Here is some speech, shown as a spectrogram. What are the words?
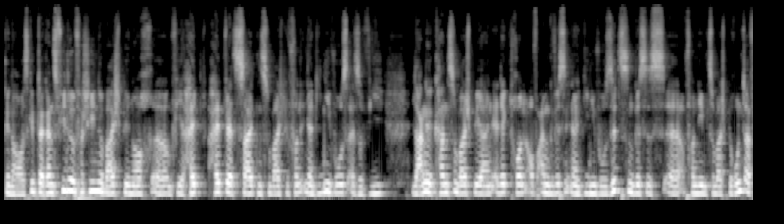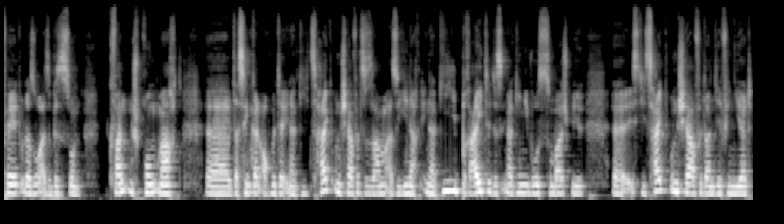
Genau, es gibt da ganz viele verschiedene Beispiele noch, äh, irgendwie Halb Halbwertszeiten zum Beispiel von Energieniveaus, also wie lange kann zum Beispiel ein Elektron auf einem gewissen Energieniveau sitzen, bis es äh, von dem zum Beispiel runterfällt oder so, also bis es so einen Quantensprung macht. Äh, das hängt dann auch mit der Energiezeitunschärfe zusammen, also je nach Energiebreite des Energieniveaus zum Beispiel äh, ist die Zeitunschärfe dann definiert.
